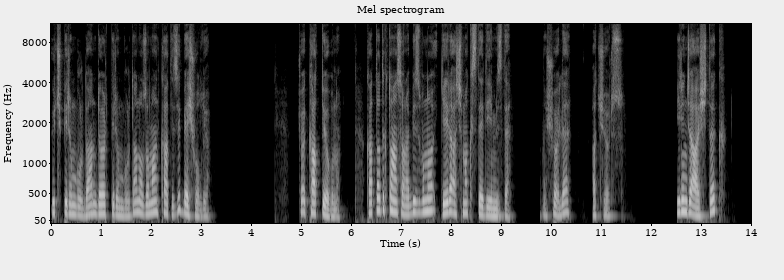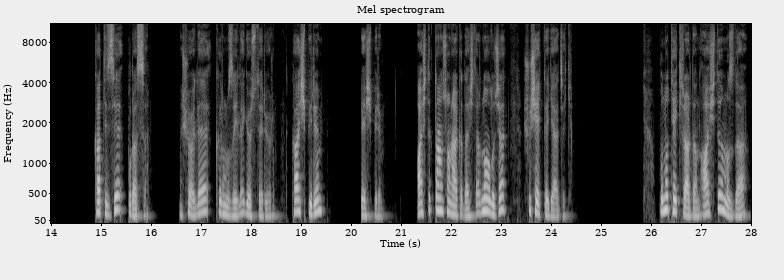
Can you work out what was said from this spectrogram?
3 birim buradan, 4 birim buradan. O zaman kat izi 5 oluyor. Şöyle katlıyor bunu. Katladıktan sonra biz bunu geri açmak istediğimizde şöyle açıyoruz. Birinci açtık. Kat izi burası. Şöyle kırmızıyla gösteriyorum. Kaç birim? 5 birim. Açtıktan sonra arkadaşlar ne olacak? Şu şekle gelecek. Bunu tekrardan açtığımızda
